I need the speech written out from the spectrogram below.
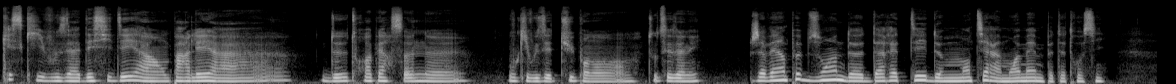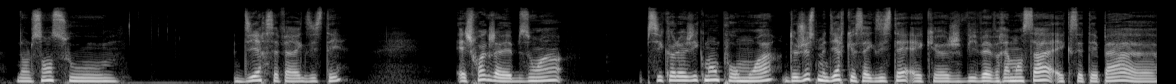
Qu'est-ce qui vous a décidé à en parler à deux, trois personnes, euh, vous qui vous êtes tu pendant toutes ces années? J'avais un peu besoin d'arrêter de, de me mentir à moi-même peut-être aussi, dans le sens où dire c'est faire exister. Et je crois que j'avais besoin psychologiquement pour moi de juste me dire que ça existait et que je vivais vraiment ça et que c'était pas euh,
